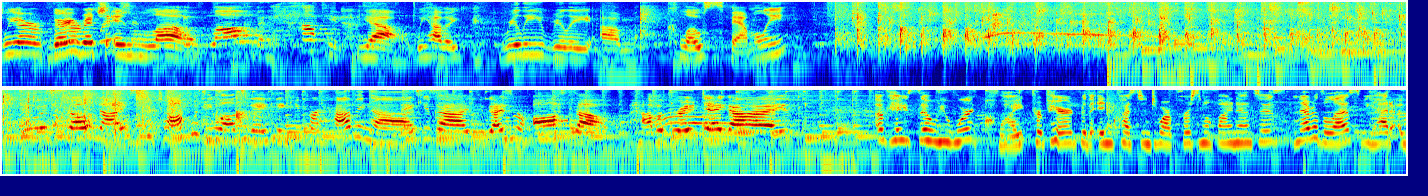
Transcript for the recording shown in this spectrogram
We are very rich, in love. Love and happiness. Yeah, we have a really, really um, close family. It was so nice to talk with you all today. Thank you for having us. Thank you guys. You guys are awesome. Have a great day, guys. Okay, so we weren't quite prepared for the inquest into our personal finances. Nevertheless, we had a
